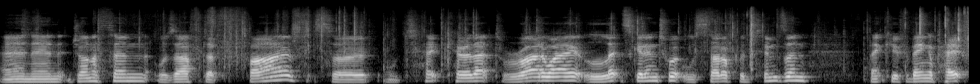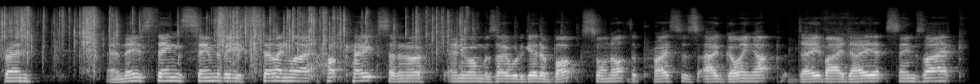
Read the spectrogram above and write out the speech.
And then Jonathan was after five. So we'll take care of that right away. Let's get into it. We'll start off with Timson. Thank you for being a patron. And these things seem to be selling like hotcakes. I don't know if anyone was able to get a box or not. The prices are going up day by day, it seems like.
